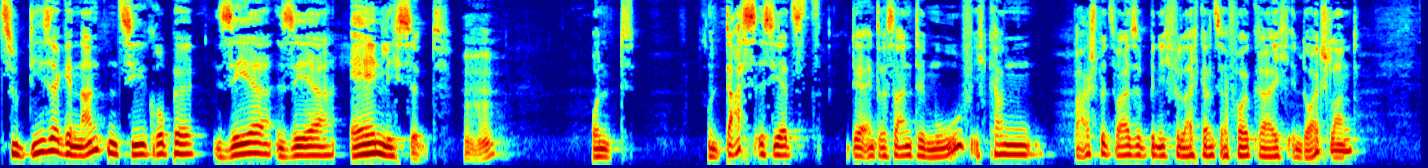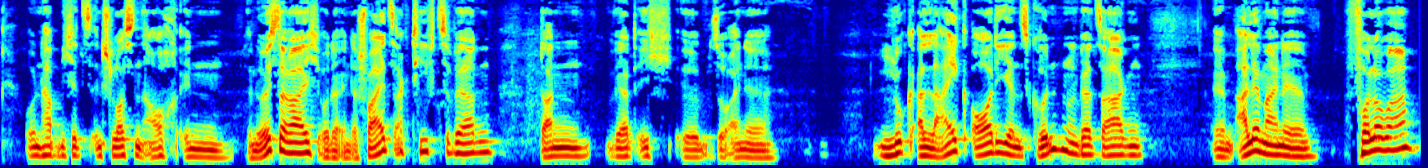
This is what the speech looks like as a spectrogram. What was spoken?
zu dieser genannten Zielgruppe sehr, sehr ähnlich sind. Mhm. Und, und das ist jetzt der interessante Move. Ich kann beispielsweise bin ich vielleicht ganz erfolgreich in Deutschland und habe mich jetzt entschlossen, auch in, in Österreich oder in der Schweiz aktiv zu werden. Dann werde ich äh, so eine Look-alike-Audience gründen und werde sagen, äh, alle meine Follower,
